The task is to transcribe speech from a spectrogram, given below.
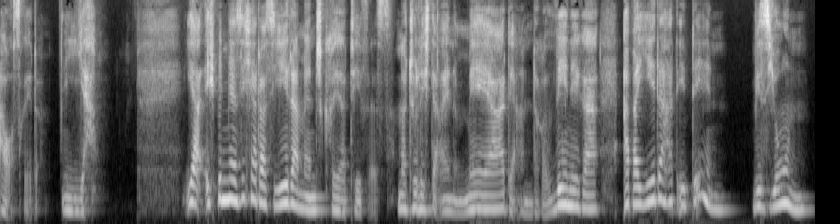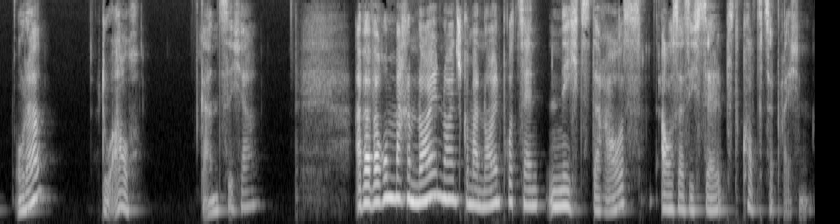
Ausrede. Ja. Ja, ich bin mir sicher, dass jeder Mensch kreativ ist. Natürlich der eine mehr, der andere weniger, aber jeder hat Ideen, Visionen, oder? Du auch. Ganz sicher. Aber warum machen 99,9 Prozent nichts daraus, außer sich selbst Kopfzerbrechen?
